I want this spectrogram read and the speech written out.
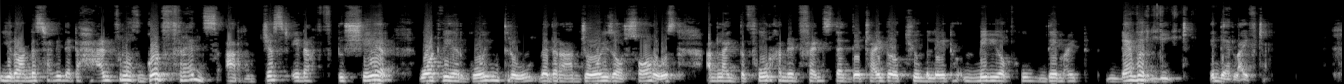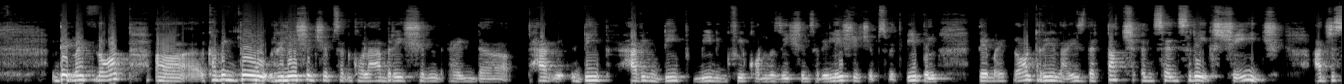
you know, understanding that a handful of good friends are just enough to share what we are going through, whether our joys or sorrows, unlike the 400 friends that they try to accumulate, many of whom they might never meet in their lifetime they might not uh, coming to relationships and collaboration and uh, have deep having deep meaningful conversations and relationships with people they might not realize that touch and sensory exchange are just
